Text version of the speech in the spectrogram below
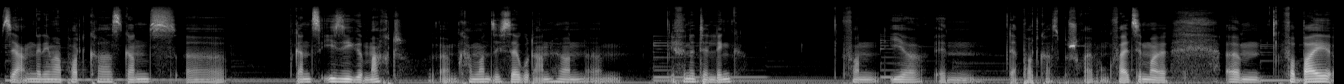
sehr angenehmer Podcast, ganz, äh, ganz easy gemacht. Ähm, kann man sich sehr gut anhören. Ähm, ihr findet den Link von ihr in der Podcast-Beschreibung. Falls ihr mal ähm, vorbei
